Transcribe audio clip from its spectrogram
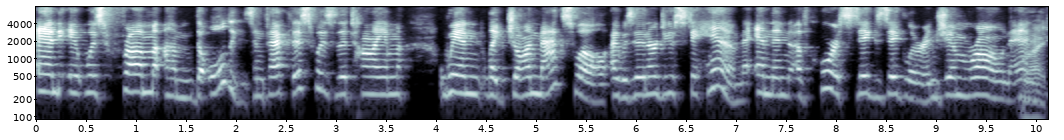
And it was from um, the oldies. In fact, this was the time when, like John Maxwell, I was introduced to him. And then, of course, Zig Ziglar and Jim Rohn and right.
